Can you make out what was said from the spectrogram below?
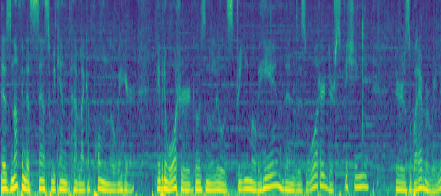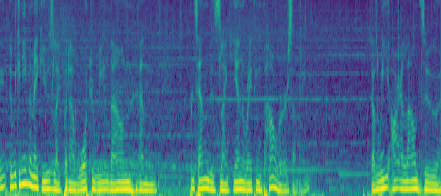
there's nothing that says we can't have like a pond over here. Maybe the water goes in a little stream over here, then there's water, there's fishing, there's whatever really. And we can even make use like put a water wheel down and pretend it's like generating power or something. Because we are allowed to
